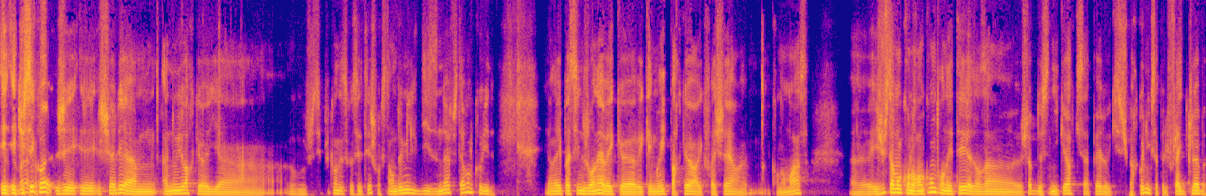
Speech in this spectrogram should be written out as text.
et, tu sais quoi Je suis allé à, à, New York euh, il y a, je sais plus quand est-ce que c'était. Je crois que c'était en 2019, c'était avant le Covid. Et on avait passé une journée avec euh, avec Emeric Parker, avec Fresh Air, qu'on embrasse. Euh, et juste avant qu'on le rencontre, on était dans un shop de sneakers qui s'appelle, qui est super connu, qui s'appelle Flight Club,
